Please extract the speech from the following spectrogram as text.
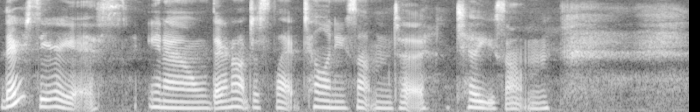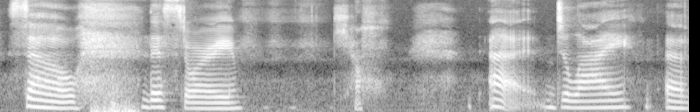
they're serious you know, they're not just like telling you something to tell you something. So, this story, y'all, uh, July of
